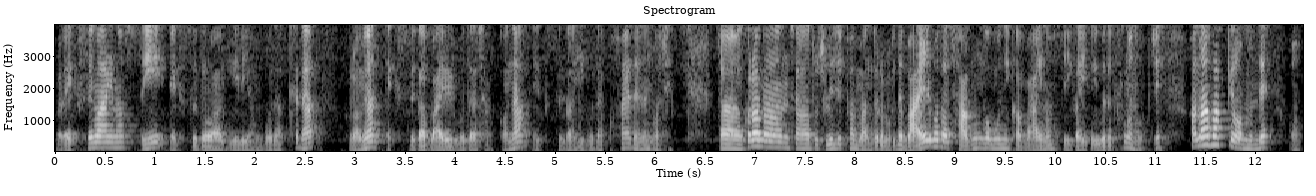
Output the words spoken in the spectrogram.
그럼 x 마이너스 2, x 더하기 1이 0보다 크다? 그러면 x가 마일보다 작거나 x가 2보다 커야 되는 거지. 자, 그러면 자, 또 진리집합 만들어 볼게. 근데 마일보다 작은 거 보니까 마이너스 2가 이거 2보다 큰 건 없지? 하나밖에 없는데, 어,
